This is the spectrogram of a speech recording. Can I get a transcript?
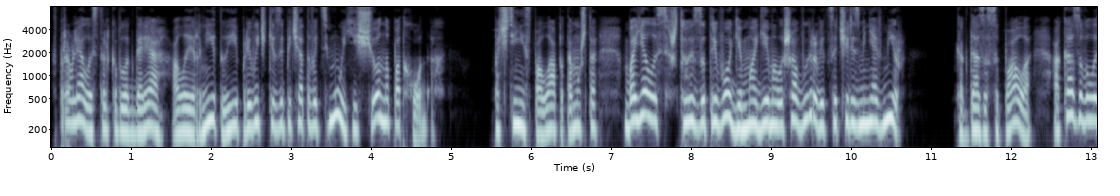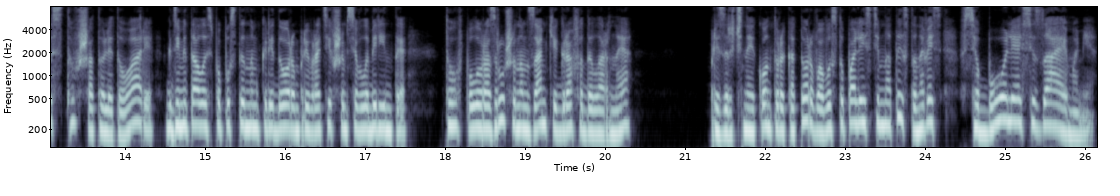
Справлялась только благодаря Алаэрниту и привычке запечатывать тьму еще на подходах. Почти не спала, потому что боялась, что из-за тревоги магия малыша вырвется через меня в мир. Когда засыпала, оказывалась то в шато Летуаре, где металась по пустынным коридорам, превратившимся в лабиринты, то в полуразрушенном замке графа де Ларне, призрачные контуры которого выступали из темноты, становясь все более осязаемыми.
